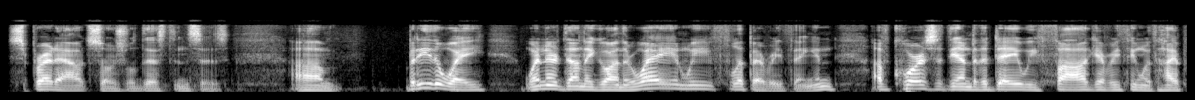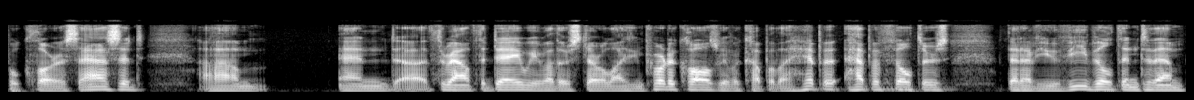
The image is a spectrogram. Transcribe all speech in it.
spread out social distances. Um, but either way, when they're done, they go on their way and we flip everything. And of course, at the end of the day, we fog everything with hypochlorous acid. Um, and uh, throughout the day, we have other sterilizing protocols. We have a couple of HEPA, HEPA filters that have UV built into them.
